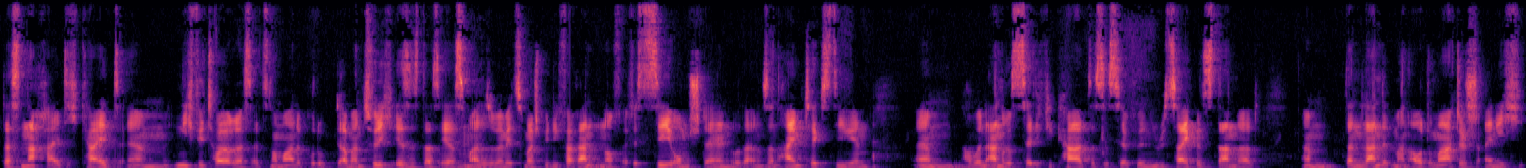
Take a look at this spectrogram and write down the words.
dass Nachhaltigkeit ähm, nicht viel teurer ist als normale Produkte. Aber natürlich ist es das erstmal. Mhm. Also wenn wir zum Beispiel Lieferanten auf FSC umstellen oder an unseren Heimtextilien, ähm, haben wir ein anderes Zertifikat, das ist ja für den Recycle-Standard, ähm, dann landet man automatisch eigentlich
